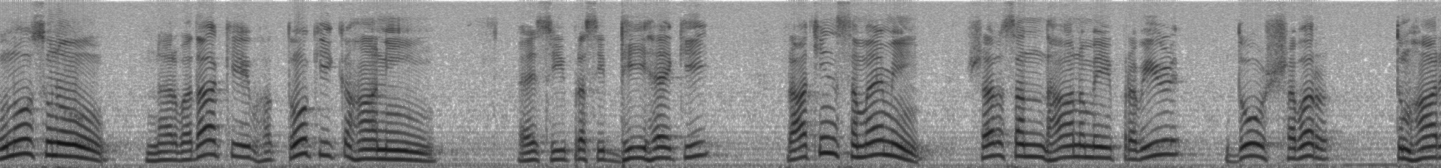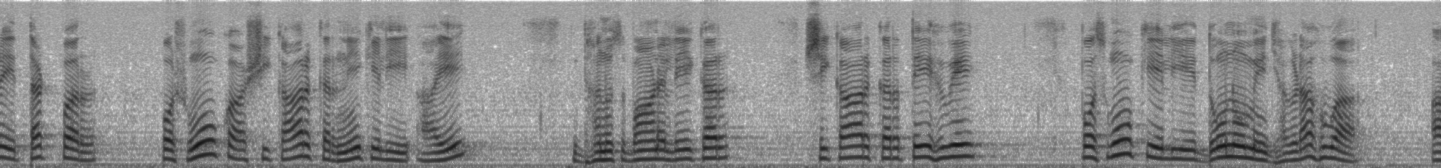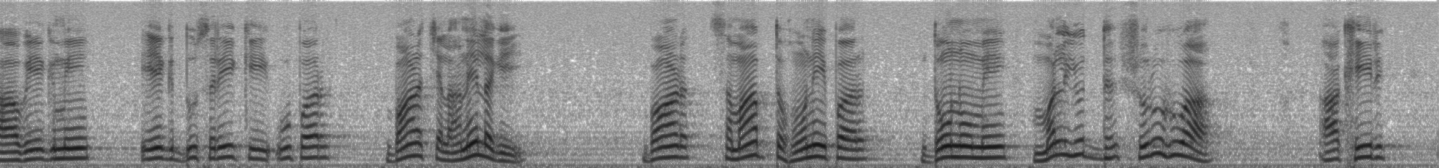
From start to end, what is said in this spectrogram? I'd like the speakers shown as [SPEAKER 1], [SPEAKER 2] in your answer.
[SPEAKER 1] सुनो सुनो, नर्मदा के भक्तों की कहानी। ऐसी प्रसिद्धि है कि प्राचीन समय में सरसंधान में प्रवीण दो शबर तुम्हारे तट पर पशुओं का शिकार करने के लिए आए। धनुष बाण लेकर शिकार करते हुए पशुओं के लिए दोनों में झगड़ा हुआ। आवेग में एक दूसरे के ऊपर बाण चलाने लगी। बाण समाप्त होने पर दोनों में मलयुद्ध शुरू हुआ। आखिर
